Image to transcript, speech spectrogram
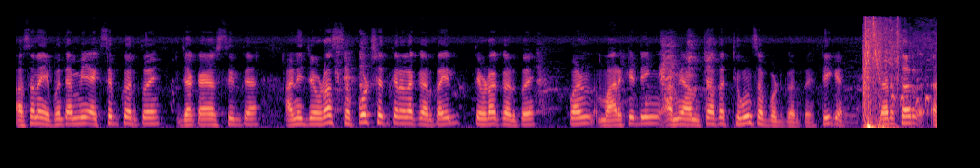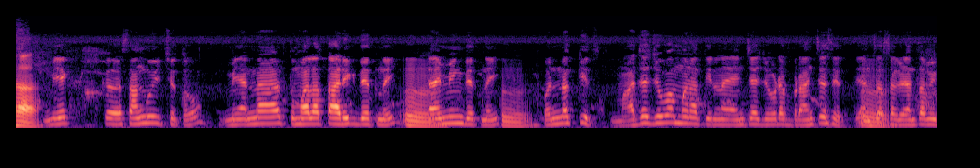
असं नाही. पण त्या मी ऍक्सेप्ट करतोय. ज्या काय असतील त्या. आणि जेवढा सपोर्ट शेतकऱ्याला करता येईल तेवढा करतोय. पण मार्केटिंग आम्ही आमच्या हातात ठेवून सपोर्ट करतोय. ठीक आहे? तर सर हा. मी एक सांगू इच्छितो. मी यांना तुम्हाला तारीख देत नाही. टायमिंग देत नाही. पण नक्कीच माझ्या जेव्हा मनात येईल ना यांच्या जेवढ्या ब्रांचेस आहेत यांचा सगळ्यांचा मी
